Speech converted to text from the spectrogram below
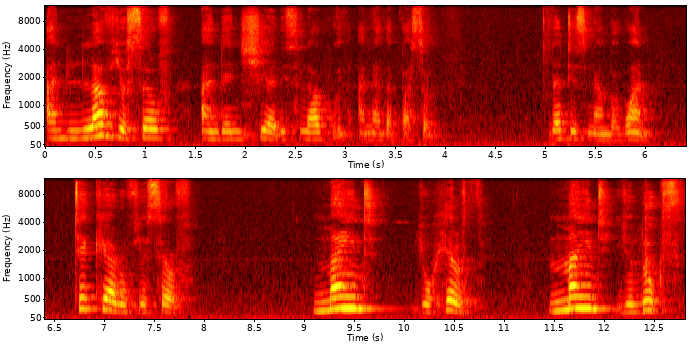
and love yourself, and then share this love with another person. That is number one. Take care of yourself mind your health, mind your looks.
